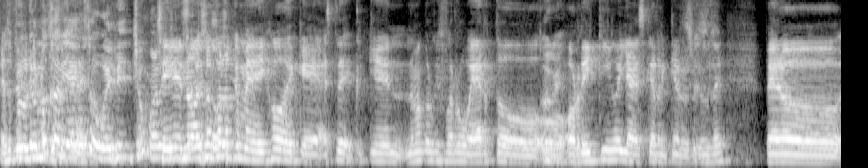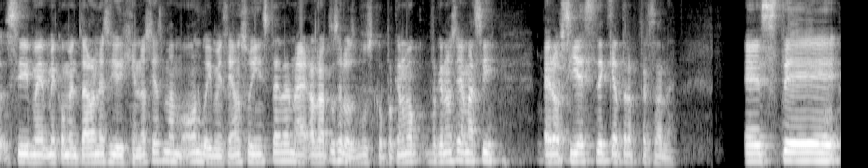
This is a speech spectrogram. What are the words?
Eso fue Yo lo no que sabía supe. eso, güey. Pincho madre, Sí, ¿sabes no, eso fue lo que me dijo de que este, ¿quién? no me acuerdo si fue Roberto o, Ok. o Ricky, güey, ya ves que Ricky, no Sí, sí. sé. Pero sí, me, me comentaron eso y yo dije, no seas mamón, güey, me enseñaron su Instagram, al rato se los busco, porque no, porque no se llama así, pero sí es de que otra persona. Este,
